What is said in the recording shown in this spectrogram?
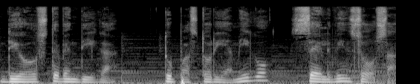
Dios te bendiga. Tu pastor y amigo, Selvin Sosa.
